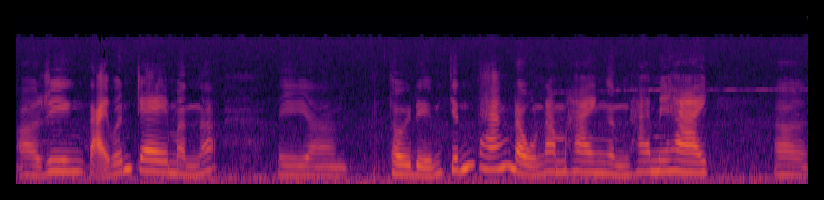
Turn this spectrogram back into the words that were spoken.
À, riêng tại Bến Tre mình á, thì à, thời điểm 9 tháng đầu năm 2022 à,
